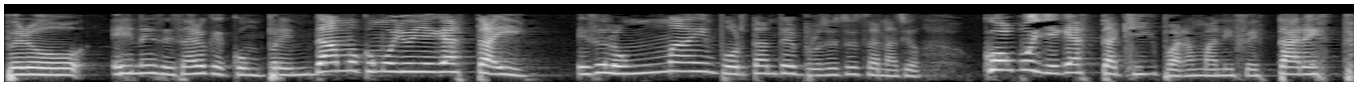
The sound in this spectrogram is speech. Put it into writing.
pero es necesario que comprendamos cómo yo llegué hasta ahí. Eso es lo más importante del proceso de sanación. ¿Cómo llegué hasta aquí para manifestar esto?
